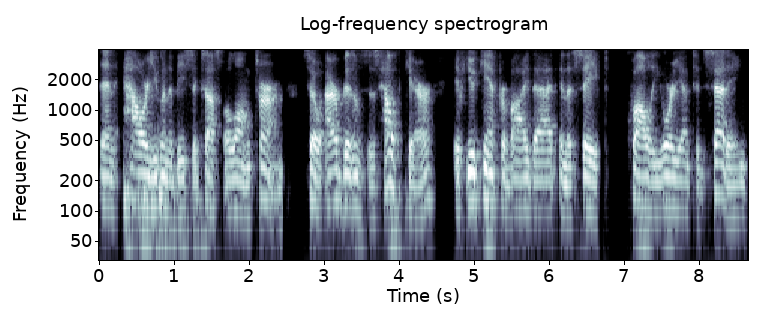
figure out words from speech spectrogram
then how are you going to be successful long term? So our business is healthcare. If you can't provide that in a safe, quality oriented setting,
